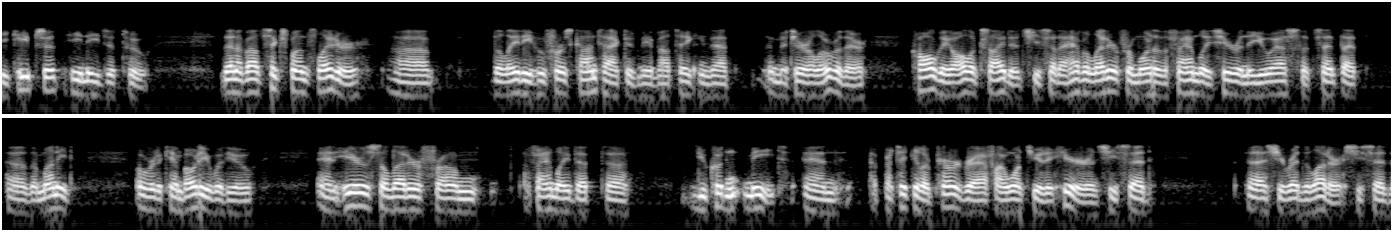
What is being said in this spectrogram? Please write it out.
he keeps it, he needs it too. Then about six months later, uh, the lady who first contacted me about taking that material over there called me all excited. She said, "I have a letter from one of the families here in the U.S. that sent that uh, the money over to Cambodia with you, and here's a letter from a family that uh, you couldn't meet, and a particular paragraph I want you to hear. And she said, as she read the letter, she said,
